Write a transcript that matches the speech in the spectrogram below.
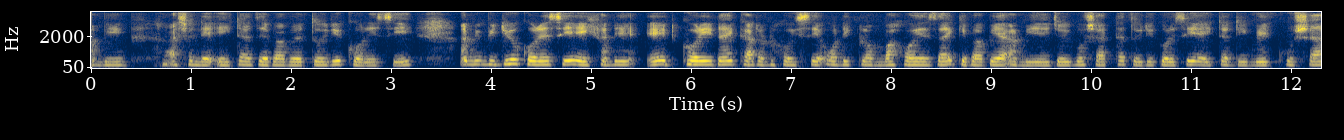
আমি আসলে এইটা যেভাবে তৈরি করেছি, আমি ভিডিও করেছি এইখানে এড করি নাই কারণ হয়েছে অনেক লম্বা হয়ে যায়। কীভাবে আমি এই জৈব সারটা তৈরি করেছি, এইটা ডিমের খোসা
